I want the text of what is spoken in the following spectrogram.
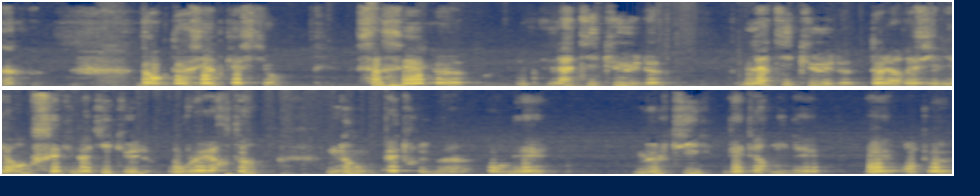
donc deuxième question. Ça c'est euh, l'attitude. L'attitude de la résilience, c'est une attitude ouverte. Nous, êtres humains, on est multidéterminés et on peut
